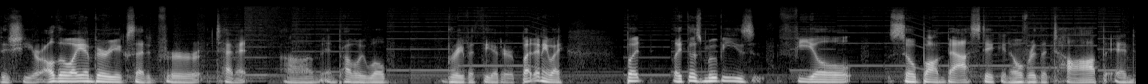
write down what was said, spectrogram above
this year. Although I am very excited for Tenet, um, and probably will brave a theater. But anyway, but like those movies feel so bombastic and over the top, and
